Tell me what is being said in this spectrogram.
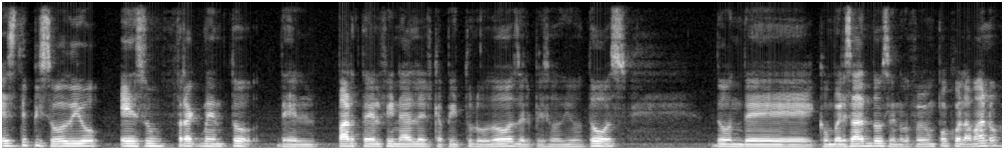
Este episodio es un fragmento del parte del final del capítulo 2, del episodio 2, donde conversando se nos fue un poco la mano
